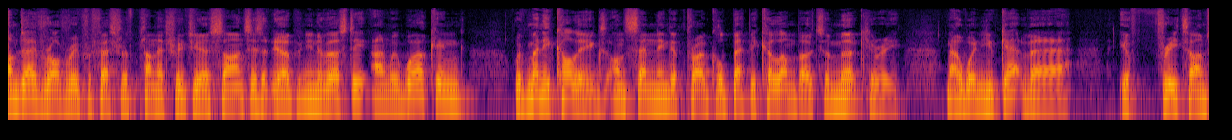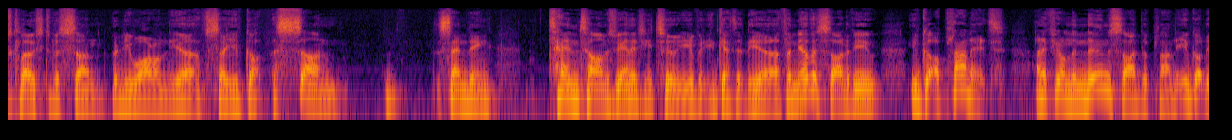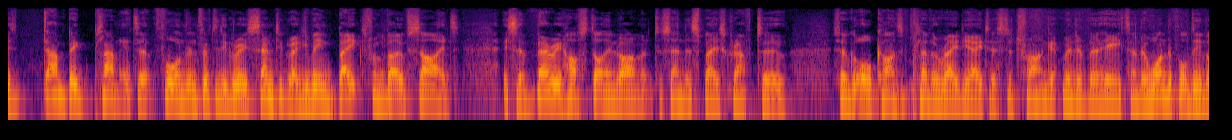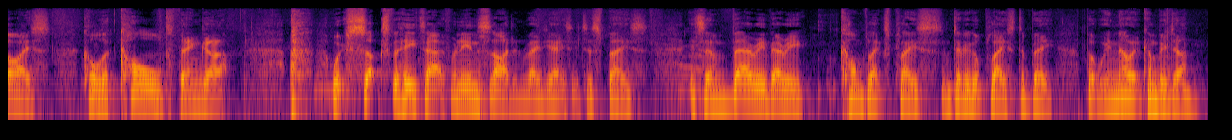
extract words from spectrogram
I'm Dave Rothery, Professor of Planetary Geosciences at the Open University, and we're working with many colleagues on sending a probe called Bepi Colombo to Mercury. Now, when you get there, you're three times closer to the Sun than you are on the Earth. So you've got the Sun sending 10 times the energy to you that you get at the Earth. And the other side of you, you've got a planet. And if you're on the noon side of the planet, you've got this damn big planet at 450 degrees centigrade. You're being baked from both sides. It's a very hostile environment to send a spacecraft to. So we've got all kinds of clever radiators to try and get rid of the heat and a wonderful device called a cold finger, which sucks the heat out from the inside and radiates it to space. It's a very, very complex place and difficult place to be, but we know it can be done.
